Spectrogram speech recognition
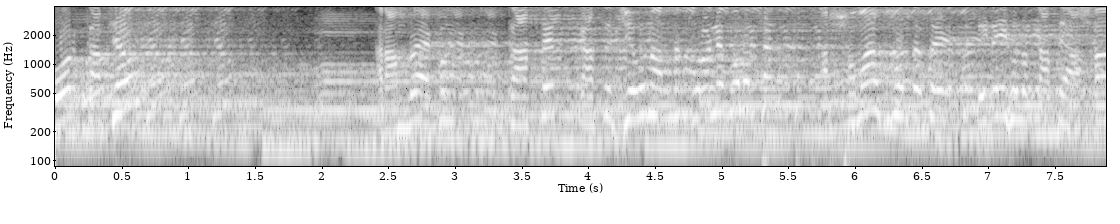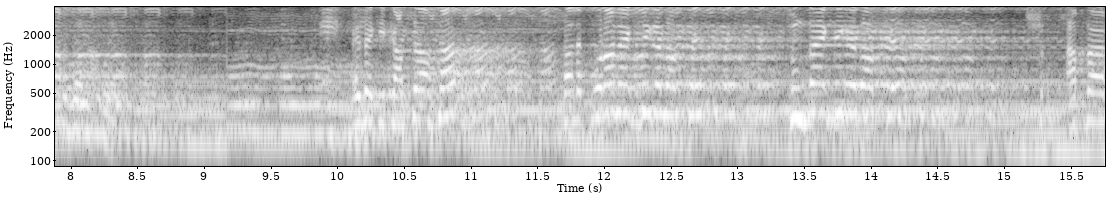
ওর কাছেও। আর আমরা এখন কাছে কাছে যেও না, আল্লাহ কোরআনে বলেছেন। আর সমাজ বলতেছে, এটাই হলো কাছে আসার গল্প। এটা কি কাছে আসা? তাহলে কোরআন একদিকে যাচ্ছে সুন্না একদিকে যাচ্ছে, আপনার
